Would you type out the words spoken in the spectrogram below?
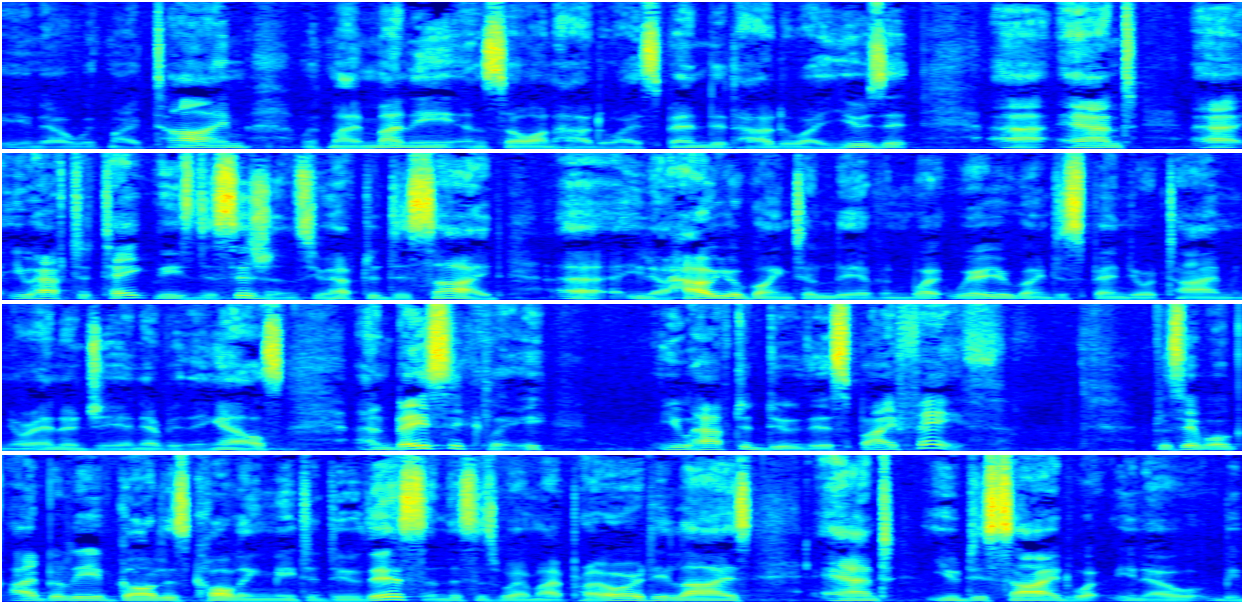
you know, with my time, with my money, and so on? How do I spend it? How do I use it? Uh, and uh, you have to take these decisions. You have to decide, uh, you know, how you're going to live and what, where you're going to spend your time and your energy and everything else. And basically, you have to do this by faith to say, well, I believe God is calling me to do this, and this is where my priority lies, and you decide what, you know, be,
